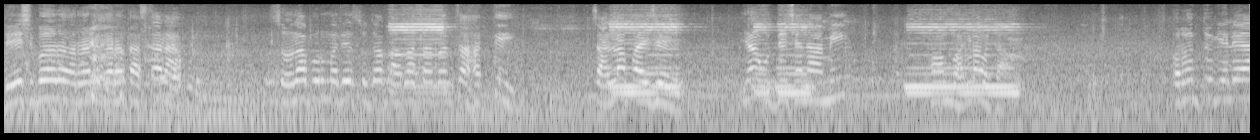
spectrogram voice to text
देशभर रन करत असताना सोलापूरमध्ये सुद्धा बाबासाहेबांचा हत्ती चालला पाहिजे या उद्देशानं आम्ही फॉर्म भरला होता. परंतु गेल्या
